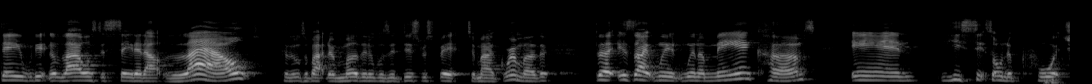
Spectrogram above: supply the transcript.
they didn't allow us to say that out loud because it was about their mother. It was a disrespect to my grandmother. But it's like when when a man comes and he sits on the porch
